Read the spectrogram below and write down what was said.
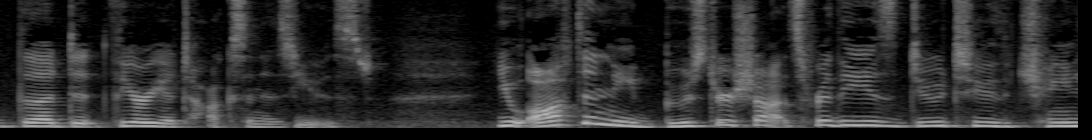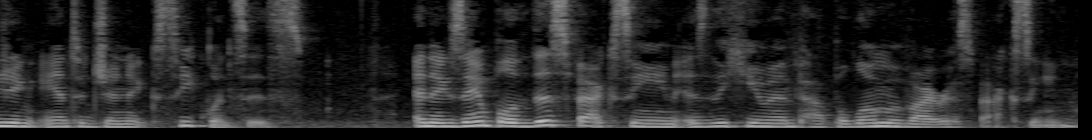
the diphtheria toxin is used. You often need booster shots for these due to the changing antigenic sequences. An example of this vaccine is the human papillomavirus vaccine.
